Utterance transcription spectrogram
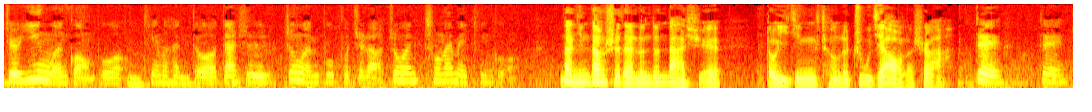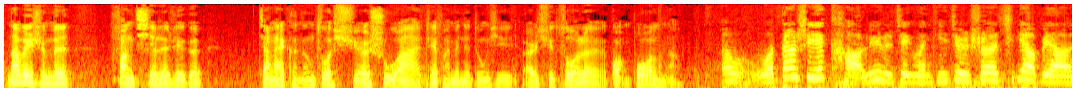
就是英文广播，听了很多，但是中文不不知道，中文从来没听过。那您当时在伦敦大学都已经成了助教了，是吧？对对。那为什么放弃了这个将来可能做学术啊这方面的东西，而去做了广播了呢？呃，我当时也考虑了这个问题，就是说要不要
